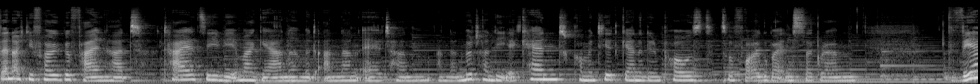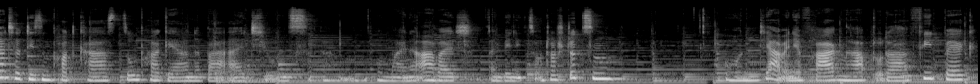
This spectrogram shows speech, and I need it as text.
wenn euch die Folge gefallen hat, teilt sie wie immer gerne mit anderen Eltern, anderen Müttern, die ihr kennt. Kommentiert gerne den Post zur Folge bei Instagram. Bewertet diesen Podcast super gerne bei iTunes. Ähm, meine Arbeit ein wenig zu unterstützen. Und ja, wenn ihr Fragen habt oder Feedback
